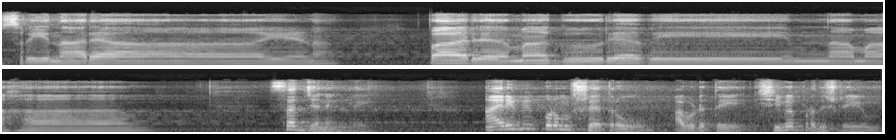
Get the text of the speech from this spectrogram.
ശ്രീനാരായണ പരമഗുരവേ നമ. സജ്ജനങ്ങളെ അരുവിപ്പുറം ക്ഷേത്രവും അവിടുത്തെ ശിവപ്രതിഷ്ഠയും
